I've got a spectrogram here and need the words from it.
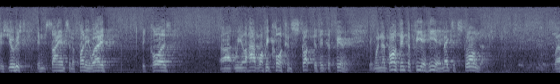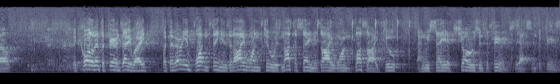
is used in science in a funny way because uh, we'll have what we call constructive interference. When they both interfere here, it makes it stronger. Well, they call it interference anyway, but the very important thing is that I12 is not the same as I1 plus I2, and we say it shows interference. Yes, interference.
